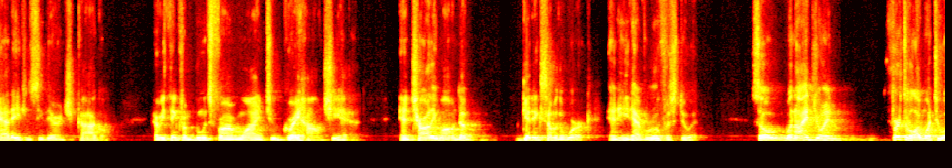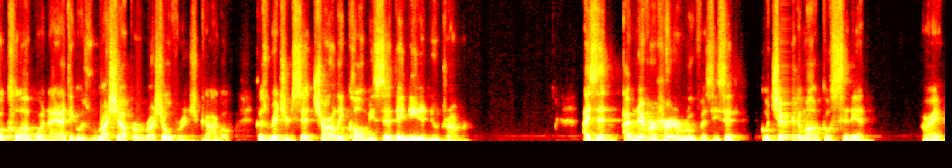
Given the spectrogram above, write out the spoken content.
ad agency there in Chicago. Everything from Boone's Farm Wine to Greyhound, she had. And Charlie wound up getting some of the work, and he'd have Rufus do it. So when I joined, first of all, I went to a club one night. I think it was Rush Up or Rush Over in Chicago, because Richard said Charlie called me, said they needed a new drummer. I said, I've never heard of Rufus. He said, go check him out, go sit in. All right.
